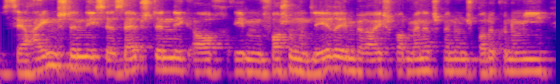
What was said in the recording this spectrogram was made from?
sehr eigenständig, sehr selbstständig auch eben Forschung und Lehre im Bereich Sportmanagement und Sportökonomie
